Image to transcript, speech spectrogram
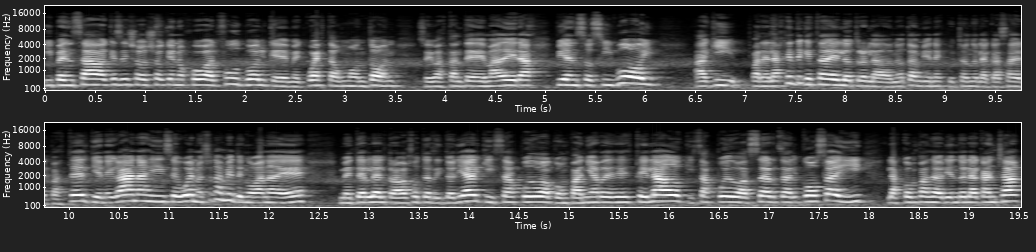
Y pensaba, qué sé yo, yo que no juego al fútbol, que me cuesta un montón, soy bastante de madera, pienso, si voy aquí, para la gente que está del otro lado, ¿no? También escuchando la Casa del Pastel, tiene ganas y dice, bueno, yo también tengo ganas de meterle al trabajo territorial, quizás puedo acompañar desde este lado, quizás puedo hacer tal cosa y las compas de abriendo la cancha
